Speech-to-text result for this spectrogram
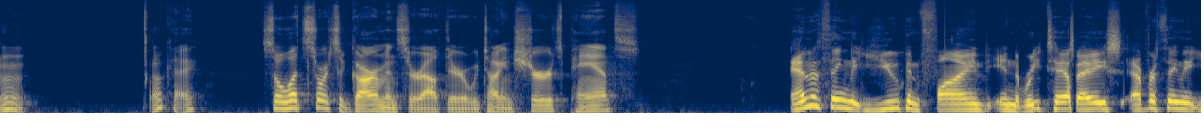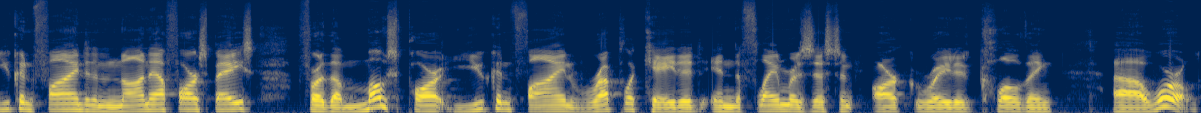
Mm. Okay. So, what sorts of garments are out there? Are we talking shirts, pants? anything that you can find in the retail space, everything that you can find in the non FR space, for the most part, you can find replicated in the flame resistant arc rated clothing uh, world.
